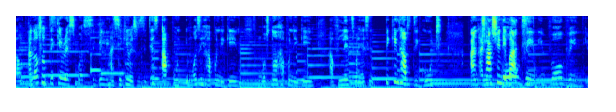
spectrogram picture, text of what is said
out and also taking responsibility and taking responsibility. This happened. It mustn't happen again. It must not happen again. I've learned my lesson. Picking out the good and, and trashing the bad. Evolving, evolving,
